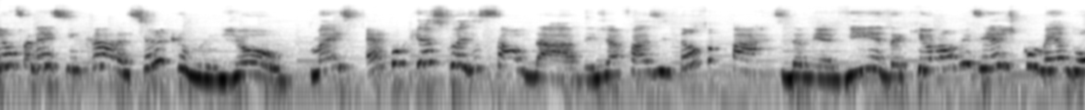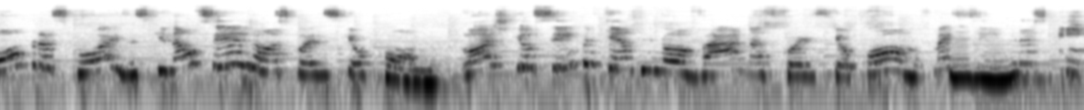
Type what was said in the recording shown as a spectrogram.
E eu falei assim, cara, será que eu não enjoo? Mas é porque as coisas saudáveis já fazem tanto parte da minha vida que eu não me vejo comendo outras coisas que não sejam as coisas que eu como. Lógico que eu sempre tento inovar nas coisas que eu como, mas Uhum. sempre assim,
